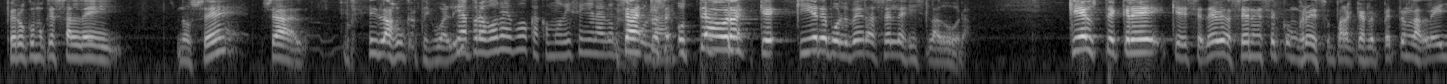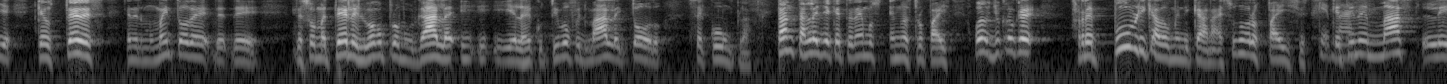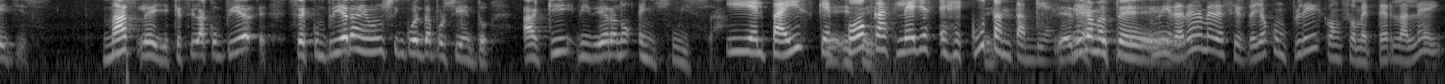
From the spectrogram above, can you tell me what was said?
Pero como que esa ley, no sé, o sea, la juca está Se igualita. aprobó de boca, como dicen en el algo O sea, popular. entonces usted ahora que quiere volver a ser legisladora, ¿qué usted cree que se debe hacer en ese Congreso para que respeten las leyes que ustedes en el momento de, de, de- de someterla y luego promulgarla y, y- y el Ejecutivo firmarla y todo, se cumplan? Tantas leyes que tenemos en nuestro país. Bueno, yo creo que República Dominicana es uno de los países ¿Qué que más? tiene más leyes, más leyes, que si la cumpliera, se cumplieran en un 50%, aquí viviéramos en Suiza. Y el país que Eh, sí. pocas leyes ejecutan también. Eh, dígame usted. Mira, déjame decirte, yo cumplí con someter la ley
